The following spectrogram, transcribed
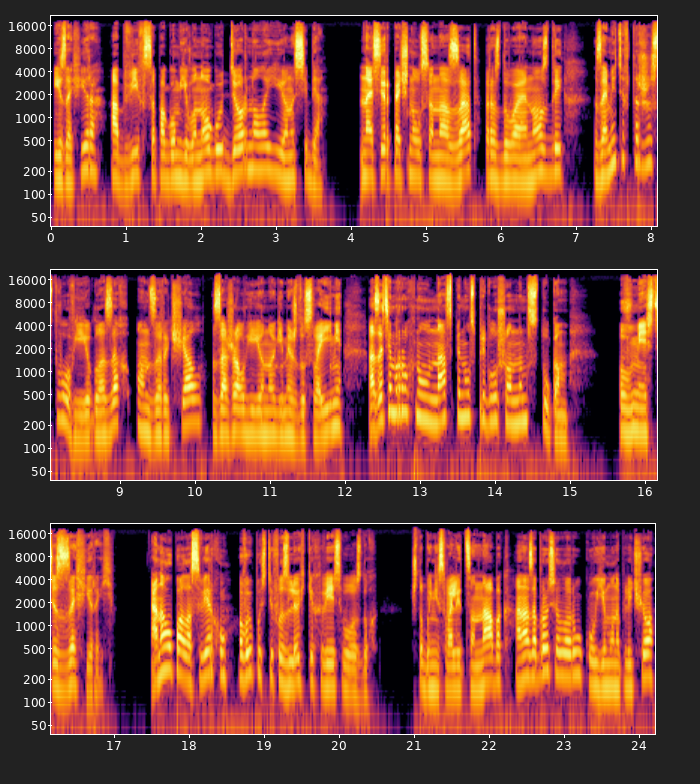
и Зафира, обвив сапогом его ногу, дернула ее на себя. Насир качнулся назад, раздувая ноздри, Заметив торжество в ее глазах, он зарычал, зажал ее ноги между своими, а затем рухнул на спину с приглушенным стуком вместе с Зафирой. Она упала сверху, выпустив из легких весь воздух. Чтобы не свалиться на бок, она забросила руку ему на плечо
